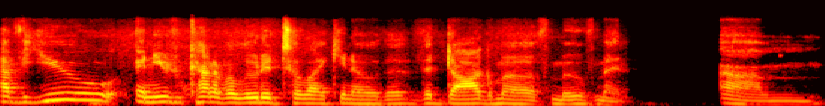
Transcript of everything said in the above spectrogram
Have you and you kind of alluded to like you know the the dogma of movement, um,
